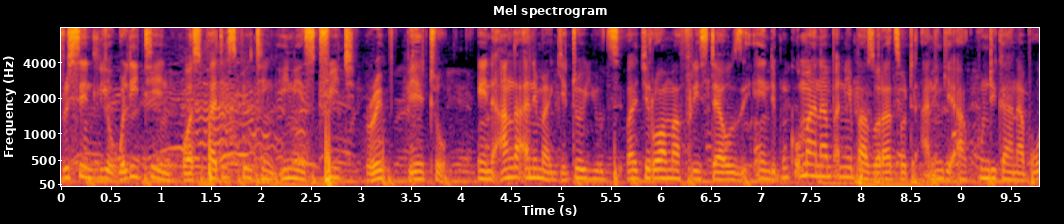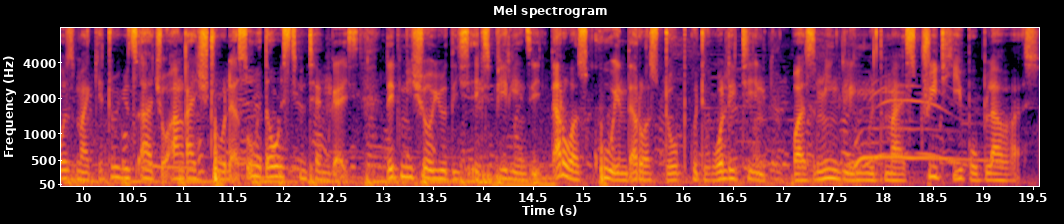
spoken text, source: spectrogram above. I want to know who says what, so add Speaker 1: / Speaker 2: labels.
Speaker 1: recently holitan was participating in a street rap battle and anga ane mageto youths vachirova mafree styles and mukomana pane bazo ratsa kuti anenge akundikana because mageto youths acho anga achitoda so without wasting time guys let me show you this experience that was cool and that was dope kuti holitan was mingling with my street hip hop lovers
